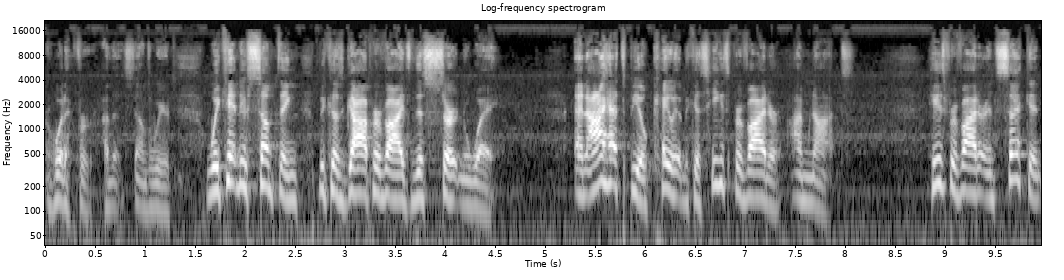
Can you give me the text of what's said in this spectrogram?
or whatever. That sounds weird. We can't do something because God provides this certain way. And I have to be okay with it because He's provider. I'm not. He's provider. And second,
